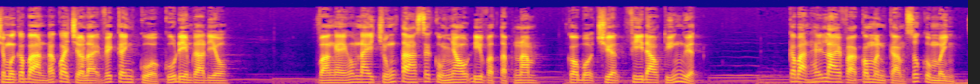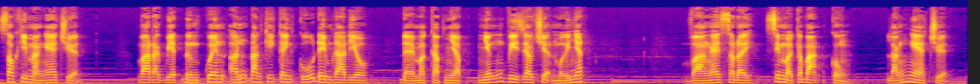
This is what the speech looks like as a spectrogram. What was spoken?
Chào mừng các bạn đã quay trở lại với kênh của Cú Đêm Radio. Và ngày hôm nay chúng ta sẽ cùng nhau đi vào tập 5 của bộ truyện Phi Đao Túy Nguyệt. Các bạn hãy like và comment cảm xúc của mình sau khi mà nghe chuyện. Và đặc biệt đừng quên ấn đăng ký kênh Cú Đêm Radio để mà cập nhật những video chuyện mới nhất. Và ngay sau đây, xin mời các bạn cùng lắng nghe chuyện.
